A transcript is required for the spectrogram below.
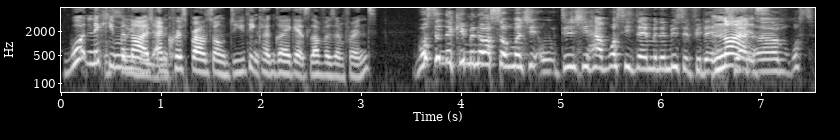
What Nicki What's Minaj and Chris Brown song do you think can go against Lovers and Friends? What's the Nicki Minaj song when she didn't she have what's his name in the music video? She had, um, what's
